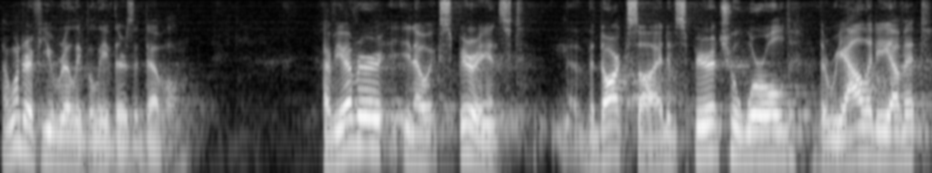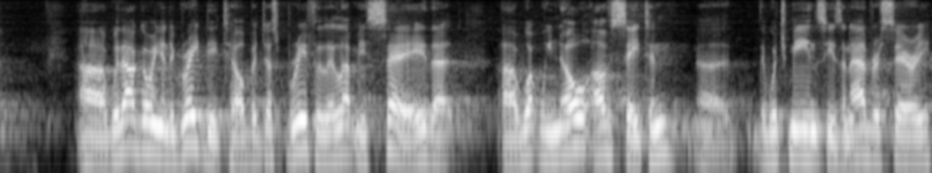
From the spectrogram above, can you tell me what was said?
I wonder if you really believe there's a devil. Have you ever, you know, experienced the dark side of spiritual world, the reality of it? Uh, without going into great detail, but just briefly, let me say that uh, what we know of Satan, uh, which means he's an adversary,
